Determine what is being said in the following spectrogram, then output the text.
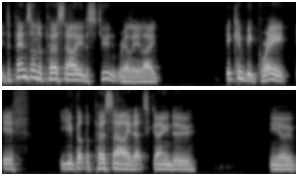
it depends on the personality of the student really. Like it can be great if you've got the personality that's going to you know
